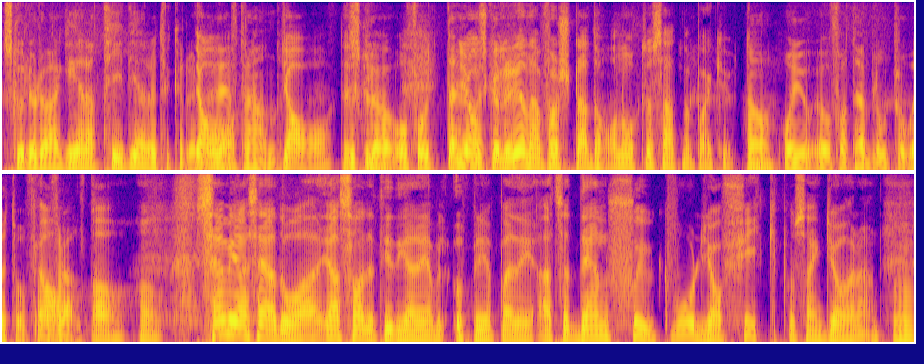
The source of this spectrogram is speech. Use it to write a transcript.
Skulle du agera tidigare tycker du ja, i efterhand? Ja, det du skulle, skulle och fått det. Jag skulle redan första dagen åkt och satt mig på akuten. Ja, och, och fått det här blodprovet då framförallt. Ja, ja, ja. Sen vill jag säga då, jag sa det tidigare, jag vill upprepa det, alltså den sjukvård jag fick på Sankt Göran mm.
